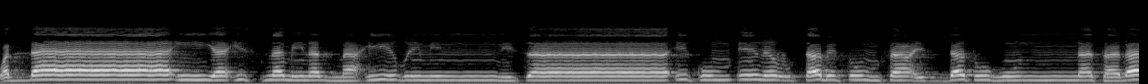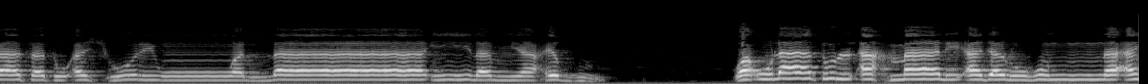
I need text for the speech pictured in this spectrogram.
واللائي يئسن من المحيض من نسائكم إن ارتبتم فعدتهن ثلاثة أشهر واللائي لم يحضن وأولاة الأحمال أجلهن أن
